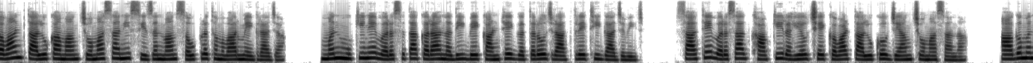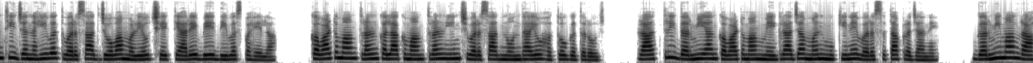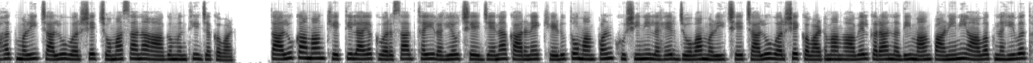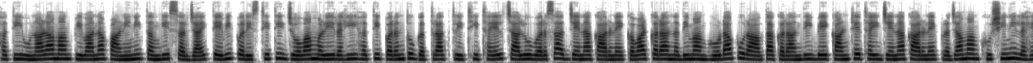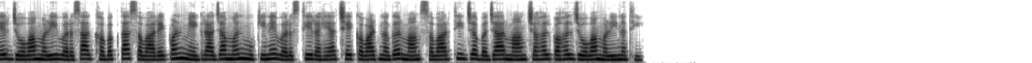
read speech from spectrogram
કવાંટ તાલુકામાં ચોમાસાની સિઝનમાં સૌપ્રથમવાર મેઘરાજા. મન મૂકીને વરસતા કરા નદી બે કાંઠે ગતરોજ રાત્રેથી ગાજવીજ. સાથે વરસાદ ખાબકી રહ્યો છે કવાડ તાલુકો જ્યાં ચોમાસાના આગમનથી જ નહીવત વરસાદ જોવા મળ્યો છે ત્યારે બે દિવસ પહેલા. કવાટમાં ત્રણ કલાકમાં ત્રણ ઇંચ વરસાદ નોંધાયો હતો ગતરોજ. રાત્રિ દરમિયાન કવાટમાં મેઘરાજા મન મૂકીને વરસતા પ્રજાને ગરમીમાં રાહત મળી ચાલુ વર્ષે ચોમાસાના આગમનથી જ કવાટ. તાલુકામાં ખેતીલાયક વરસાદ થઈ રહ્યો છે, જેના કારણે ખેડૂતોમાં પણ ખુશીની લહેર જોવા મળી છે. ચાલુ વર્ષે કવાટમાં આવેલ કરા નદીમાં પાણીની આવક નહીવત હતી, ઉનાળામાં પીવાના પાણીની તંગી સર્જાય તેવી પરિસ્થિતિ જોવા મળી રહી હતી, પરંતુ ગતરાત્રિથી થયેલ ચાલુ વરસાદ જેના કારણે કવાટકરા નદીમાં ઘોડાપુર આવતા કરાંદી બે કાંઠે થઈ, જેના કારણે પ્રજામાં ખુશીની લહેર જોવા મળી. વરસાદ ખબકતા સવારે પણ મેઘરાજા મન મૂકીને વરસતી રહ્યા છે. કવાટનગરમાં સવારથી જ બજારમાં ચહલ પહલ જોવા મળી નથી.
